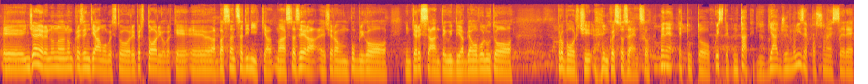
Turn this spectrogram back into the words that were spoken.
E in genere non, non, presentiamo questo repertorio perché è abbastanza di nicchia, ma stasera eh, c'era un pubblico interessante, quindi abbiamo voluto proporci in questo senso. Bene, è tutto. Queste puntate di Viaggio in Molise possono essere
